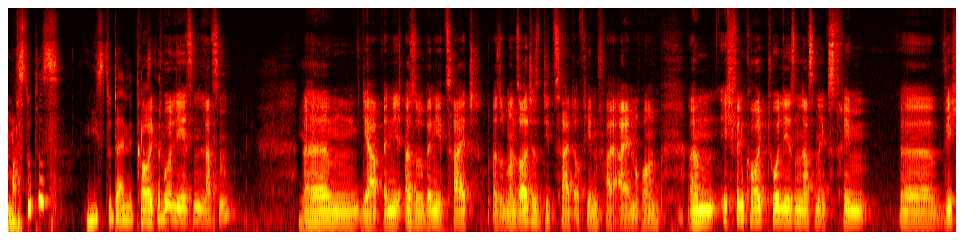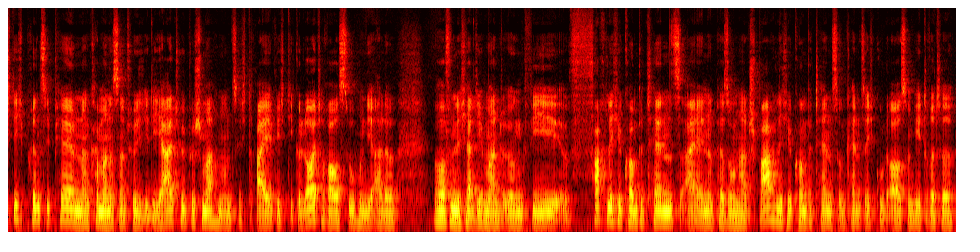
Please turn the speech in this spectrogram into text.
machst du das? Liest du deine Texte? Korrektur lesen lassen? Ja. Ähm, ja, wenn die, also wenn die Zeit, also man sollte die Zeit auf jeden Fall einräumen. Ähm, ich finde Korrektur lesen lassen extrem äh, wichtig prinzipiell und dann kann man das natürlich idealtypisch machen und sich drei wichtige Leute raussuchen, die alle, hoffentlich hat jemand irgendwie fachliche Kompetenz, eine Person hat sprachliche Kompetenz und kennt sich gut aus und die dritte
